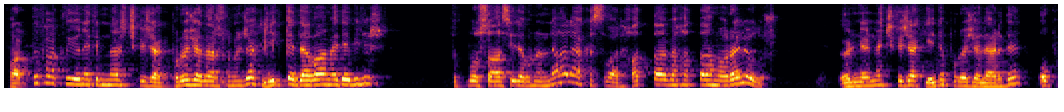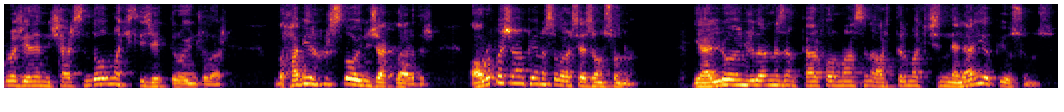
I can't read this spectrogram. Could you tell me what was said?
Farklı farklı yönetimler çıkacak, projeler sunacak, lig de devam edebilir. Futbol sahasıyla bunun ne alakası var? Hatta ve hatta moral olur. Önlerine çıkacak yeni projelerde o projelerin içerisinde olmak isteyecektir oyuncular. Daha bir hırslı oynayacaklardır. Avrupa Şampiyonası var sezon sonu. Yerli oyuncularınızın performansını arttırmak için neler yapıyorsunuz?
